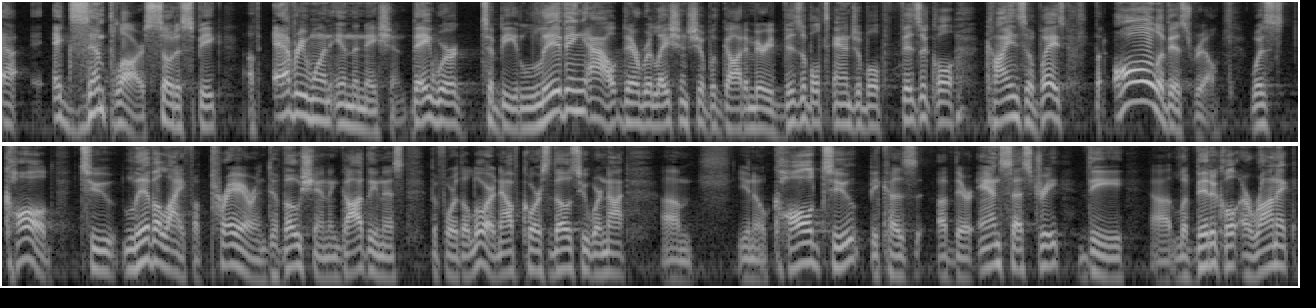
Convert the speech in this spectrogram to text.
uh, exemplars, so to speak, of everyone in the nation. They were to be living out their relationship with God in very visible, tangible, physical kinds of ways. But all of Israel was called to live a life of prayer and devotion and godliness before the Lord. Now, of course, those who were not, um, you know, called to because of their ancestry, the uh, Levitical, Aaronic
